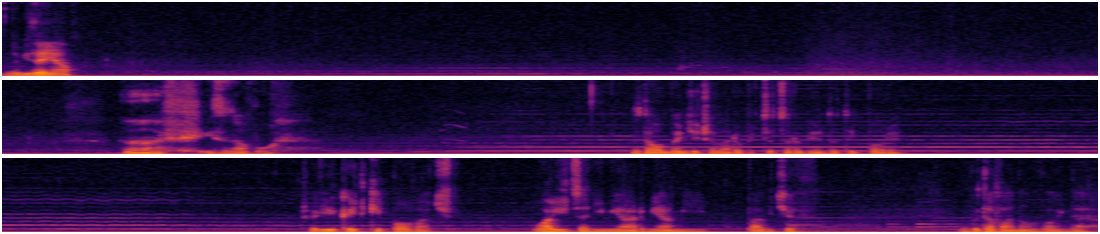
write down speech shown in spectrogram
Do widzenia. Ach, i znowu. Znowu będzie trzeba robić to, co robiłem do tej pory. Czyli gatekeepować, łazić za nimi armiami bawić się w wydawaną wojnę.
